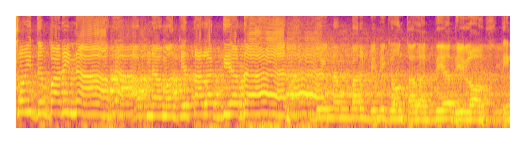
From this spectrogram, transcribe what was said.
সইতে পারি না। আপনি আমাকে তালাক দিয়া দেন। দুই নাম্বার বিবিকেও তালাক দিয়া দিল। তিন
